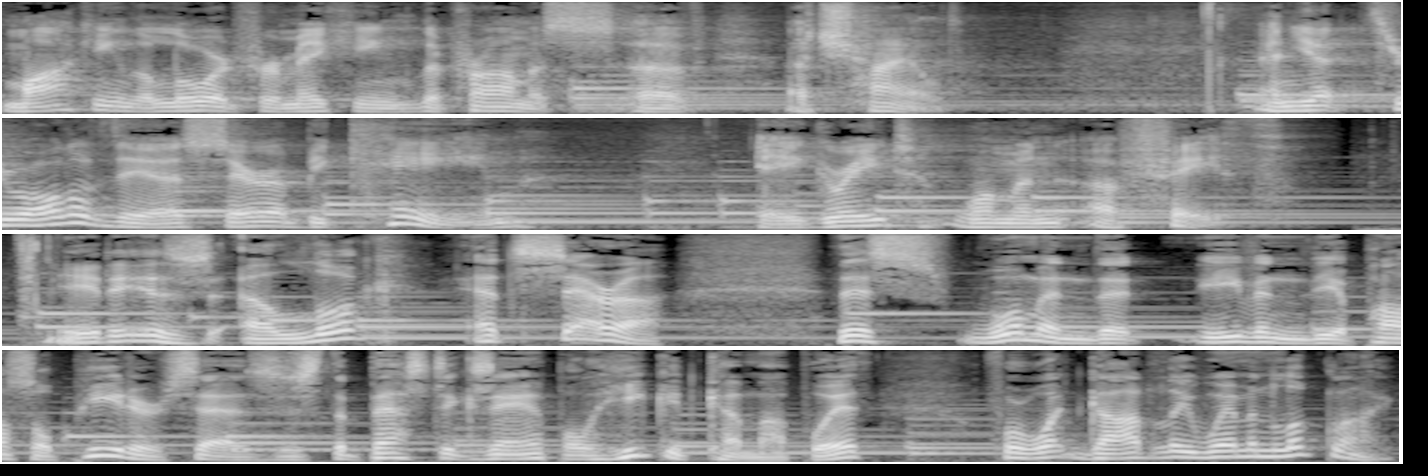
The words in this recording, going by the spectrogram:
mocking the Lord for making the promise of a child. And yet, through all of this, Sarah became a great woman of faith. It is a look at Sarah, this woman that even the Apostle Peter says is the best example he could come up with for what godly women look like.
